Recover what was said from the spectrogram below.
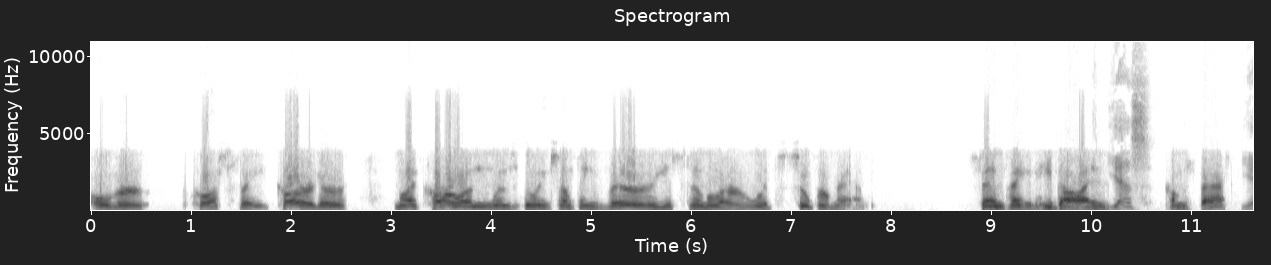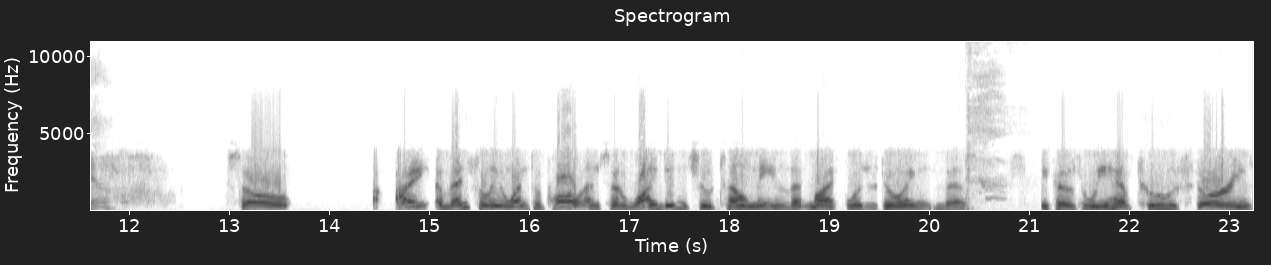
over across the corridor, Mike Carlin was doing something very similar with Superman. Same thing. He dies, Yes. comes back. Yeah. So I eventually went to Paul and said, Why didn't you tell me that Mike was doing this? Because we have two stories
